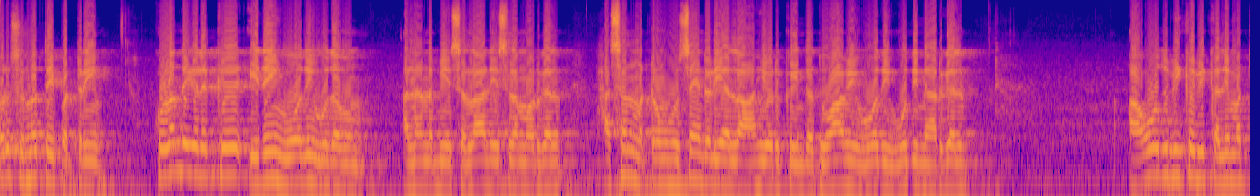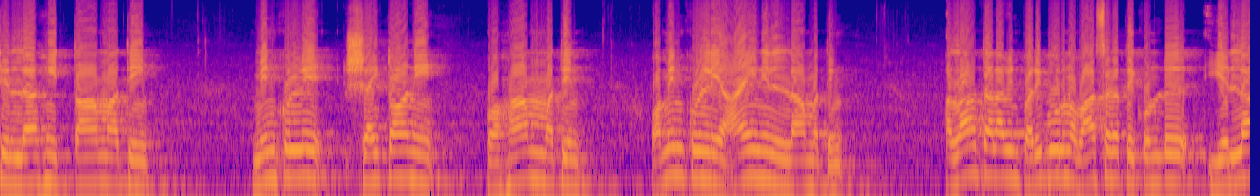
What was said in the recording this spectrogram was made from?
ஒரு சுண்ணத்தை பற்றி. குழந்தைகளுக்கு இதை ஓதி உதவும். அல்லா நபி சல்லா அலிஸ்லாம் அவர்கள் ஹசன் மற்றும் ஹுசைன் அலி அல்லா ஆகியோருக்கு இந்த துவாவை ஓதி ஊதினார்கள். அவுது பிகபி கலிமத்தில்லாஹி தாமாத்தி மின் குல்லி ஷைத்தானி ஒஹாம்மத்தின் ஒமின் குல்லி ஐனில் லாமத்தின் அல்லாஹ் தாலாவின் பரிபூர்ண வாசகத்தை கொண்டு எல்லா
